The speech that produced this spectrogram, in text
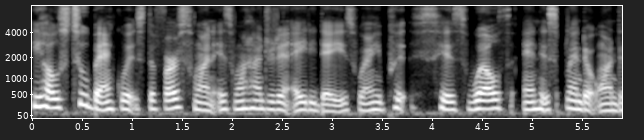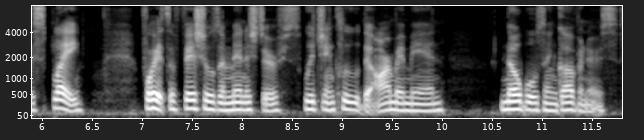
He hosts two banquets. The first one is 180 days, where he puts his wealth and his splendor on display for its officials and ministers, which include the army men, nobles, and governors.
